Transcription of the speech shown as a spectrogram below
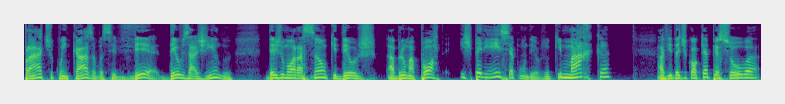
prático em casa, você vê Deus agindo, desde uma oração que Deus abriu uma porta, experiência com Deus, o que marca a vida de qualquer pessoa,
